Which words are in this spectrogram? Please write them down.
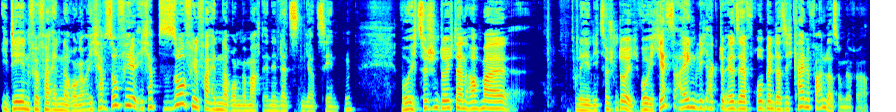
Ideen für Veränderung. Aber ich habe so viel, ich habe so viel Veränderung gemacht in den letzten Jahrzehnten, wo ich zwischendurch dann auch mal, nee, nicht zwischendurch, wo ich jetzt eigentlich aktuell sehr froh bin, dass ich keine Veranlassung dafür habe.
